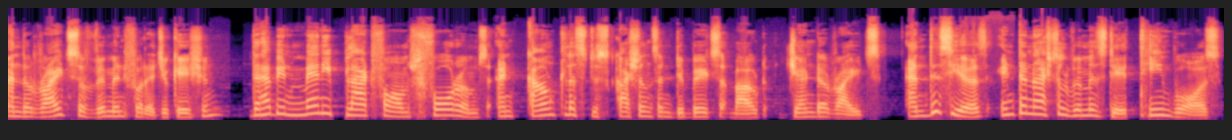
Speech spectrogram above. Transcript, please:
and the rights of women for education. There have been many platforms, forums, and countless discussions and debates about gender rights. And this year's International Women's Day theme was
